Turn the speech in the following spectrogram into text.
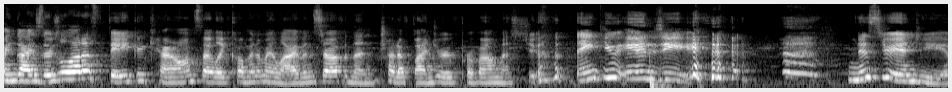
And guys, there's a lot of fake accounts that like come into my live and stuff and then try to find your profile message. Thank you, Angie. Mr. Angie.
